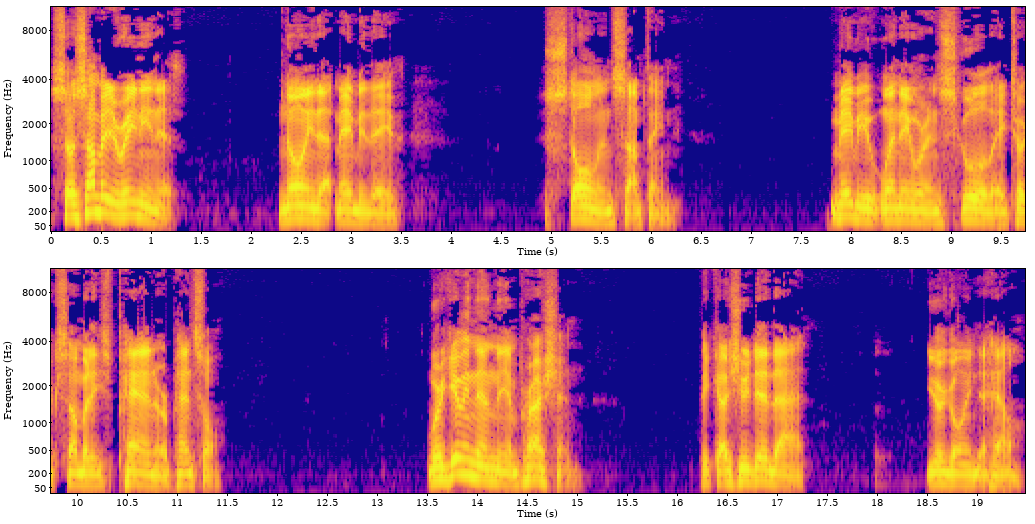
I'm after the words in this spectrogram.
So somebody reading this, knowing that maybe they've stolen something, maybe when they were in school they took somebody's pen or pencil. We're giving them the impression because you did that, you're going to hell.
